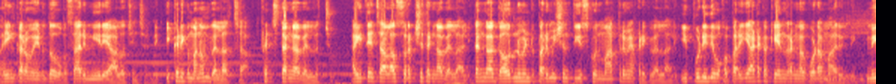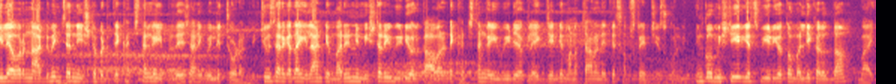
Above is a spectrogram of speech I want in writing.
భయంకరమైనదో ఒకసారి మీరే ఆలోచించండి. ఇక్కడికి మనం వెళ్ళొచ్చా? ఖచ్చితంగా వెళ్ళొచ్చు. అయితే చాలా సురక్షితంగా వెళ్ళాలి. ఖచ్చితంగా గవర్నమెంట్ పర్మిషన్ తీసుకొని మాత్రమే అక్కడికి వెళ్ళాలి. ఇప్పుడు ఇది ఒక పర్యాటక కేంద్రంగా కూడా మారింది. మీరు ఎవరన్నా అడ్వెంచర్ని ఇష్టపడితే ఖచ్చితంగా ఈ ప్రదేశానికి వెళ్ళి చూడండి. చూసారు కదా ఇలాంటి మరిన్ని మిస్టరీ వీడియోలు కావాలంటే ఖచ్చితంగా ఈ వీడియోకి లైక్ చేయండి. మన ఛానల్ అయితే సబ్స్క్రైబ్ చేసుకోండి. ఇంకో మిస్టీరియస్ వీడియోతో మళ్ళీ కలుద్దాం. బాయ్.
